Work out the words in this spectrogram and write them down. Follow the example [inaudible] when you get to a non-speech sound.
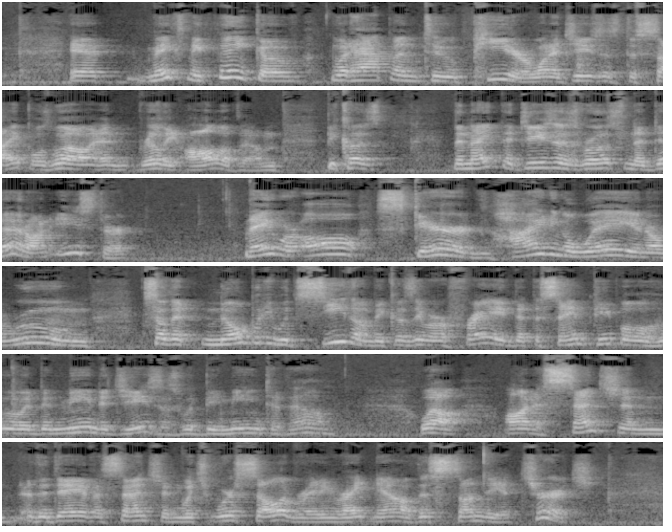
It makes me think of what happened to Peter, one of Jesus' disciples, well, and really all of them, because the night that Jesus rose from the dead on Easter, they were all scared, hiding away in a room so that nobody would see them because they were afraid that the same people who had been mean to Jesus would be mean to them. Well, on Ascension, the day of Ascension, which we're celebrating right now this Sunday at church,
